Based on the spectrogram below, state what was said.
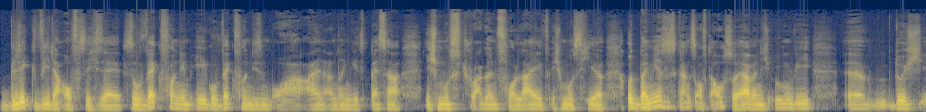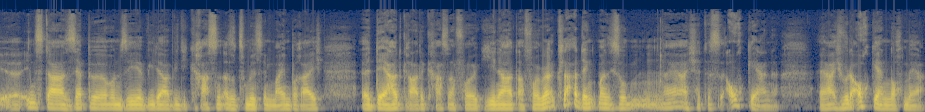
Blick wieder auf sich selbst. So weg von dem Ego, weg von diesem, oh, allen anderen geht's besser, ich muss strugglen for life, ich muss hier. Und bei mir ist es ganz oft auch so, ja, wenn ich irgendwie äh, durch äh, Insta seppe und sehe wieder, wie die krassen, also zumindest in meinem Bereich, äh, der hat gerade krassen Erfolg, jener hat Erfolg. Und klar denkt man sich so, hm, naja, ich hätte es auch gerne. Ja, ich würde auch gerne noch mehr.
